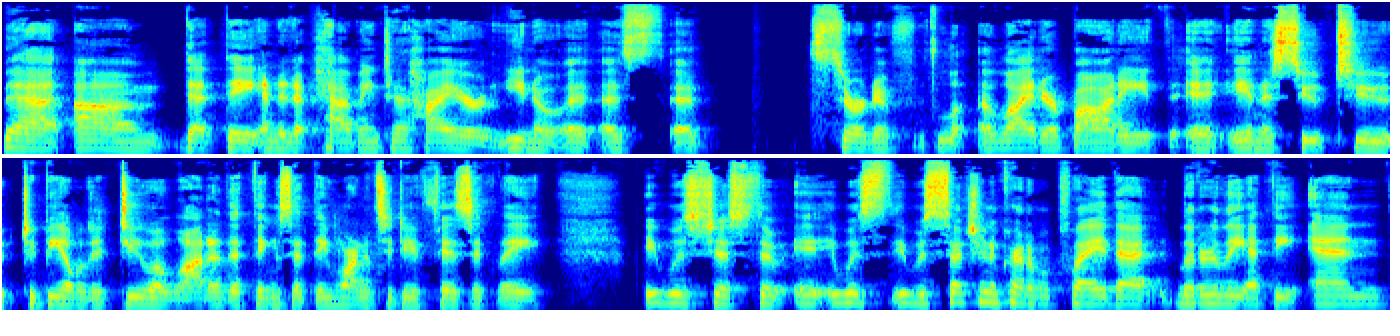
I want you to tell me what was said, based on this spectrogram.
that um, that they ended up having to hire you know a, a, a sort of a lighter body in a suit to to be able to do a lot of the things that they wanted to do physically. It was just the, it was it was such an incredible play that literally at the end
